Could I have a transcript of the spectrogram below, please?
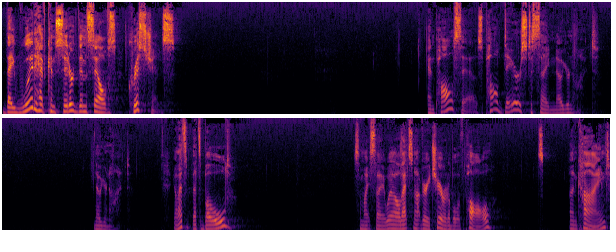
they would have considered themselves Christians. And Paul says, Paul dares to say, No, you're not. No, you're not. Know, that's, that's bold. Some might say, well, that's not very charitable of Paul. It's unkind.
